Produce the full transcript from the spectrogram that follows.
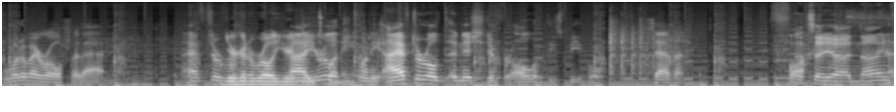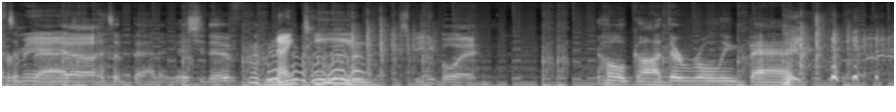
What do I roll for that? I have to. you're gonna roll your uh, d20. you roll a d20. I have to roll initiative for all of these people. Seven. Fuck. That's a uh, nine That's for a me. bad, Yeah. That's a bad initiative. Nineteen. Speedy boy. oh god, they're rolling bad.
